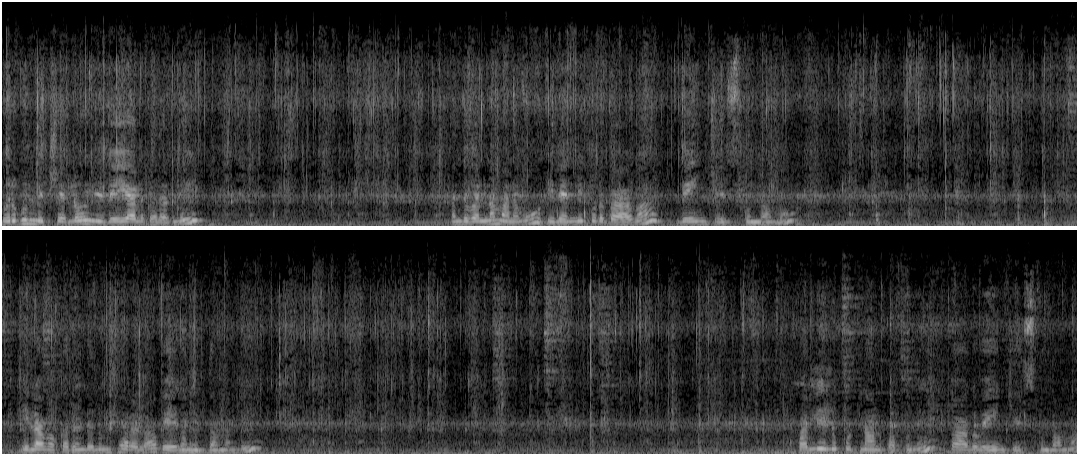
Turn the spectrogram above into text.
బొరుగుల మిక్చర్లో ఇవి వేయాలి కదండి. అందువల్ల మనము ఇవన్నీ కూడా బాగా వేయించేసుకుందాము. ఇలా ఒక రెండు నిమిషాలు అలా వేగనిద్దామండి. పల్లీలు పుట్నాల పప్పుని బాగా వేయించేసుకుందాము.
